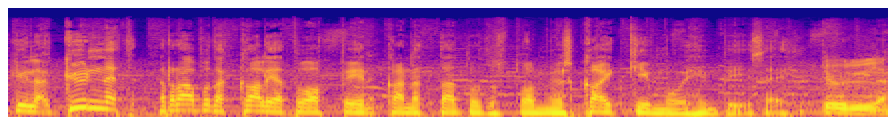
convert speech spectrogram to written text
Kyllä, kynnet raaputa kaljatuoppiin kannattaa tutustua myös kaikkiin muihin biiseihin. Kyllä.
